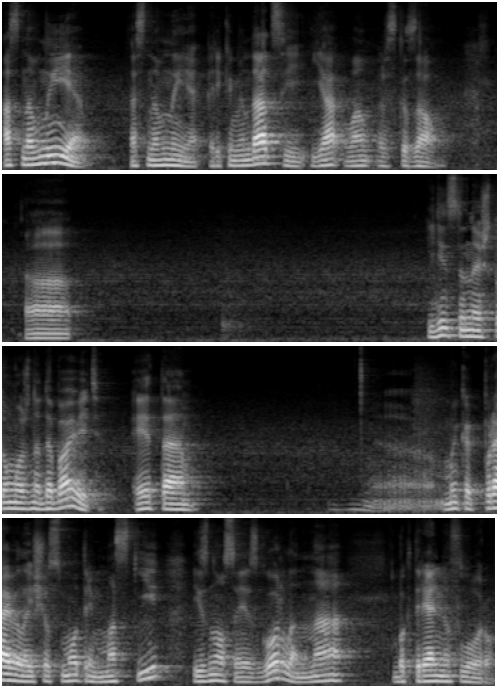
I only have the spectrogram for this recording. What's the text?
Основные, основные рекомендации я вам рассказал. А, Единственное, что можно добавить, это э, мы, как правило, еще смотрим мазки из носа и из горла на бактериальную флору.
